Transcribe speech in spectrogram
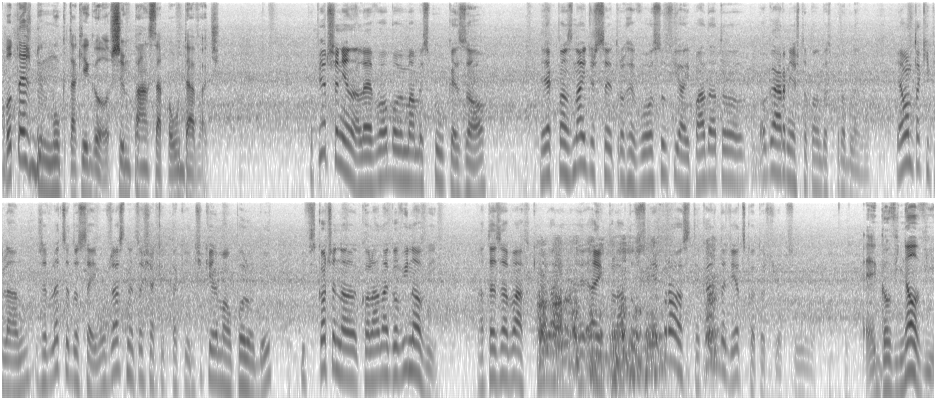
Bo też bym mógł takiego szympansa poudawać. Po pierwsze nie na lewo, bo my mamy spółkę ZO. Jak pan znajdziesz sobie trochę włosów i iPada, to ogarniesz to pan bez problemu. Ja mam taki plan, że wlecę do Sejmu, wrzasnę coś jak takie dzikie małpoludy i wskoczę na kolana Gowinowi. A te zabawki, ej, ej to w sumie proste, każde dziecko to ci obsługuje. E, Gowinowi.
